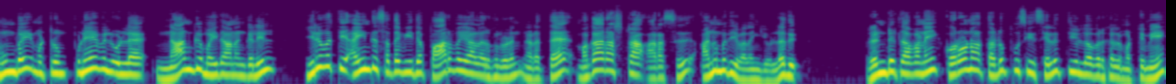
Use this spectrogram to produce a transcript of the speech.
மும்பை மற்றும் புனேவில் உள்ள நான்கு மைதானங்களில் இருபத்தி ஐந்து சதவீத பார்வையாளர்களுடன் நடத்த மகாராஷ்டிரா அரசு அனுமதி வழங்கியுள்ளது. ரெண்டு தவணை கொரோனா தடுப்பூசி செலுத்தியுள்ளவர்கள் மட்டுமே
